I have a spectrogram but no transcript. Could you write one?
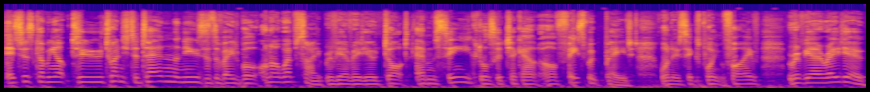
It's just coming up to 20 to 10. The news is available on our website, rivieraradio.mc. You can also check out our Facebook page, 106.5 Riviera Radio.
